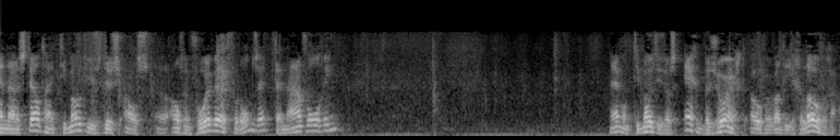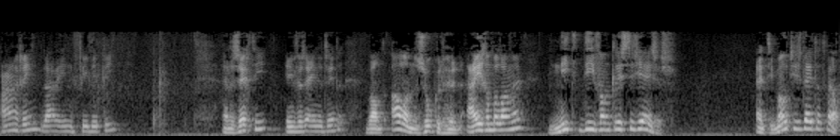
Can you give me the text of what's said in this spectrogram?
En daar stelt hij Timotheus dus als, uh, als een voorbeeld voor ons, hè, ter navolging. Want Timotheus was echt bezorgd over wat die gelovigen aanging daar in Filippi. En dan zegt hij in vers 21, want allen zoeken hun eigen belangen, niet die van Christus Jezus. En Timotheus deed dat wel.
